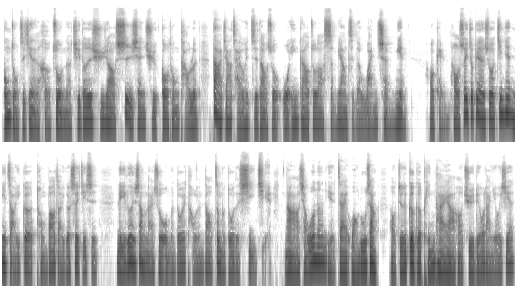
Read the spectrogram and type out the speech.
工种之间的合作呢，其实都是需要事先去沟通讨论，大家才会知道说我应该要做到什么样子的完成面。OK，好，所以就变成说，今天你找一个统包，找一个设计师，理论上来说，我们都会讨论到这么多的细节。那小窝呢，也在网络上，好，就是各个平台啊，好，去浏览，有一些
